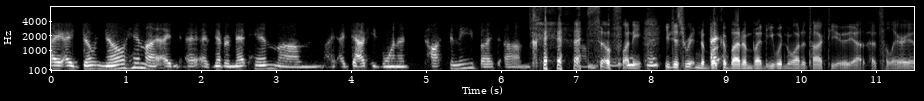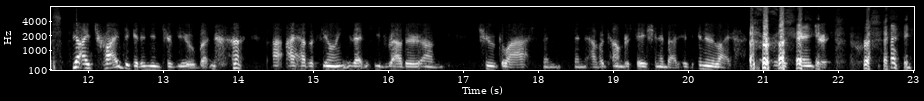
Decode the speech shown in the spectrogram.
I, I don't know him. I, I have never met him. Um, I, I doubt he'd want to talk to me, but um, that's um, so funny. You've just written a book I, about him, but he wouldn't want to talk to you. Yeah, that's hilarious. Yeah, I tried to get an interview, but I, have a feeling that he'd rather um, chew glass than than have a conversation about his inner life with a stranger. right.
